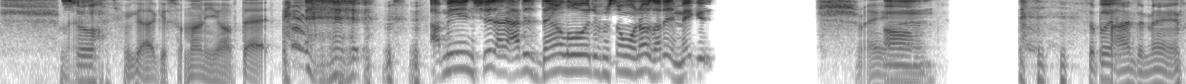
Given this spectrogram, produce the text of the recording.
So- we gotta get some money off that. I mean, shit, I, I just downloaded it from someone else. I didn't make it. hey, Um, man. supply but- and demand.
